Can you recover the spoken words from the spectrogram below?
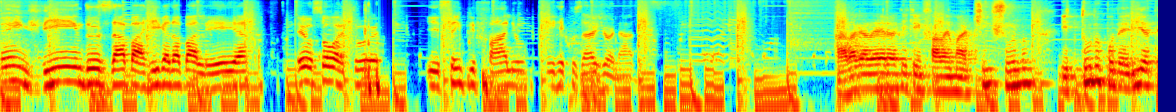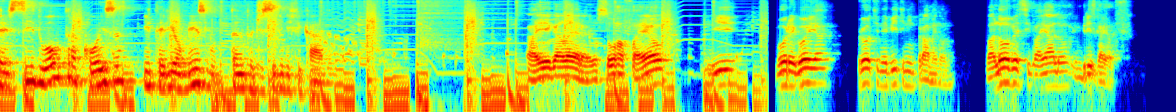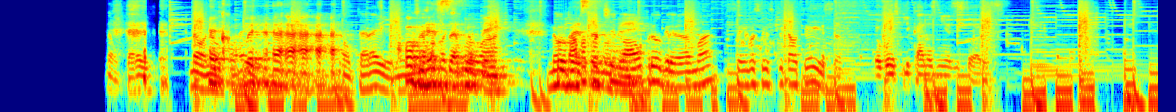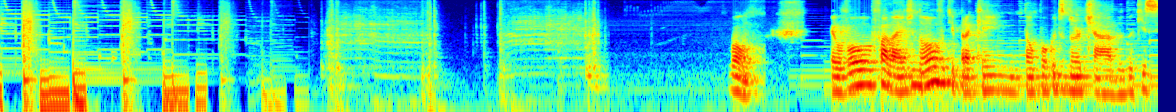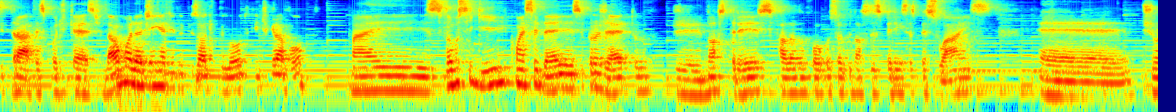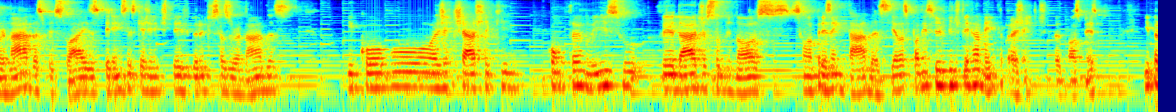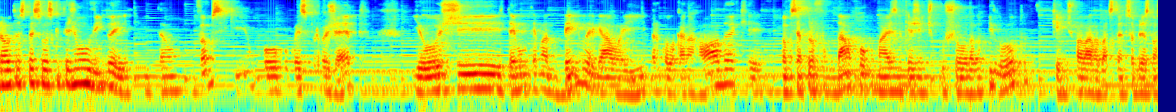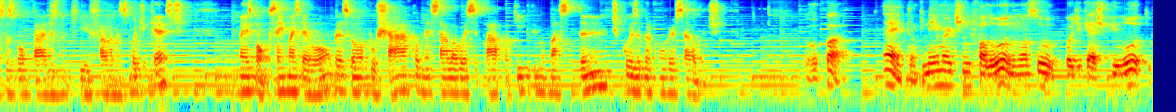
Bem-vindos à Barriga da Baleia. Eu sou o Arthur e sempre falho em recusar jornadas. Fala galera, aqui quem fala é Martin Schurman e tudo poderia ter sido outra coisa e teria o mesmo tanto de significado. Aí galera, eu sou o Rafael e Moregoia protinevitinin pramenon. Valove si vaialo in brisgaiov. Não, peraí. Não, não, peraí. Não, peraí. Não Começamos bem. Não dá pra continuar bem. o programa sem você explicar o que é isso. Eu vou explicar nas minhas histórias. Eu vou falar de novo que para quem está um pouco desnorteado do que se trata esse podcast, dá uma olhadinha ali no episódio piloto que a gente gravou, mas vamos seguir com essa ideia, esse projeto de nós três falando um pouco sobre nossas experiências pessoais, é, jornadas pessoais, experiências que a gente teve durante essas jornadas e como a gente acha que contando isso verdades sobre nós são apresentadas e elas podem servir de ferramenta para a gente, para nós mesmos e para outras pessoas que estejam ouvindo aí. Então, vamos seguir um pouco com esse projeto e hoje temos um tema bem legal aí para colocar na roda, que vamos se aprofundar um pouco mais no que a gente puxou lá no piloto, que a gente falava bastante sobre as nossas vontades do que fala nesse podcast. Mas bom, sem mais delongas, vamos puxar, começar logo esse papo aqui, que temos bastante coisa para conversar hoje. Opa! É, então, que nem o Martim falou no nosso podcast piloto,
